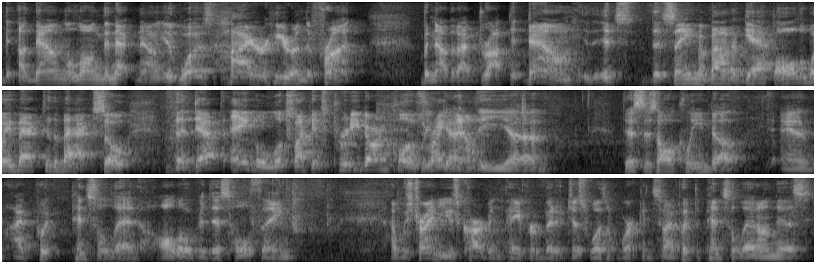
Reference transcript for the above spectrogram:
down along the neck now. It was higher here in the front, but now that I've dropped it down, it's the same amount of gap all the way back to the back. So the depth angle looks like it's pretty darn close We've right now. The, uh, this is all cleaned up and I put pencil lead all over this whole thing. I was trying to use carbon paper, but it just wasn't working. So I put the pencil lead on this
